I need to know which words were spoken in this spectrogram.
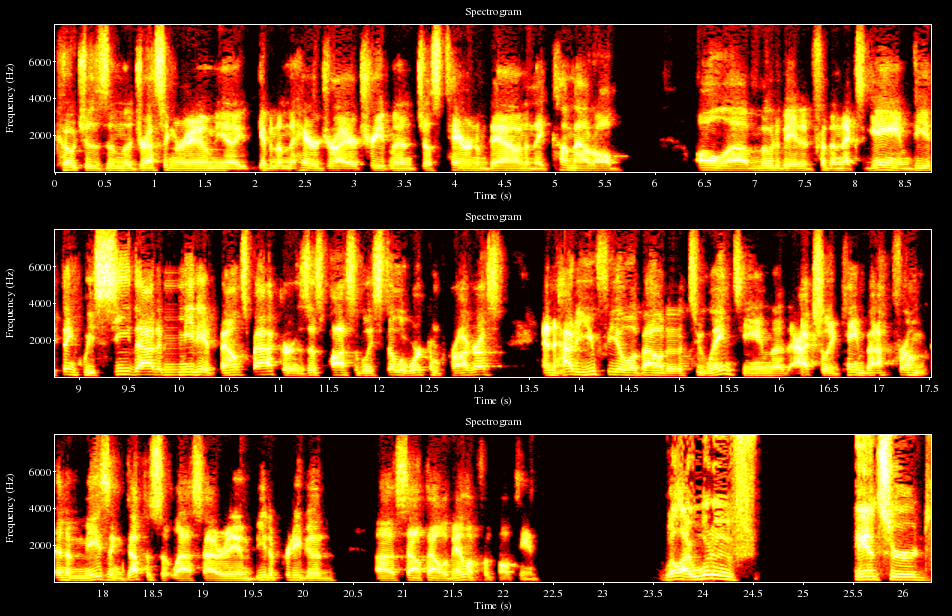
coaches in the dressing room, you know, giving them the hair dryer treatment, just tearing them down, and they come out all all uh, motivated for the next game. Do you think we see that immediate bounce back, or is this possibly still a work in progress? And how do you feel about a Tulane team that actually came back from an amazing deficit last Saturday and beat a pretty good uh, South Alabama football team? Well, I would have answered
